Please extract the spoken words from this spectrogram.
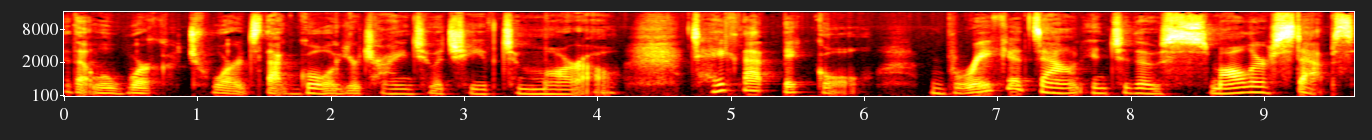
that will work towards that goal you're trying to achieve tomorrow? Take that big goal break it down into those smaller steps,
